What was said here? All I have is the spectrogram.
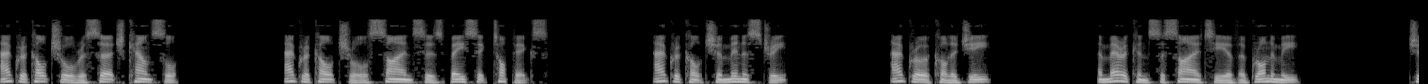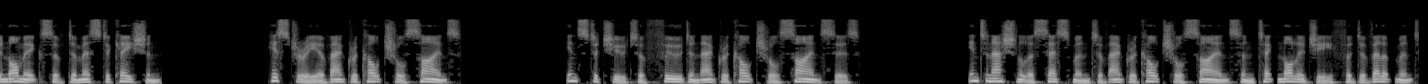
Agricultural Research Council Agricultural Sciences Basic Topics Agriculture Ministry Agroecology American Society of Agronomy Genomics of Domestication History of Agricultural Science Institute of Food and Agricultural Sciences International Assessment of Agricultural Science and Technology for Development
